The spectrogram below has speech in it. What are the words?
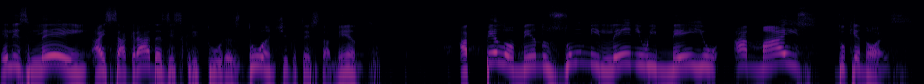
eles leem as sagradas escrituras do Antigo Testamento há pelo menos um milênio e meio a mais do que nós.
